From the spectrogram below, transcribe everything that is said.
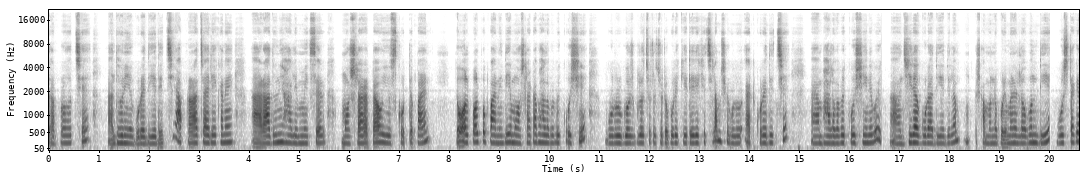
তারপর হচ্ছে ধনিয়া গুঁড়া দিয়ে দিচ্ছি। আপনারা চাইলে এখানে রাঁধুনি হালিম মিক্সের মশলাটাও ইউজ করতে পারেন। তো অল্প অল্প পানি দিয়ে মশলাটা ভালোভাবে কষিয়ে গরুর গোশগুলো ছোট ছোট করে কেটে রেখেছিলাম, সেগুলো অ্যাড করে দিচ্ছে। ভালোভাবে কষিয়ে নেব। জিরা গুঁড়া দিয়ে দিলাম, সামান্য পরিমাণে লবণ দিয়ে গোশটাকে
